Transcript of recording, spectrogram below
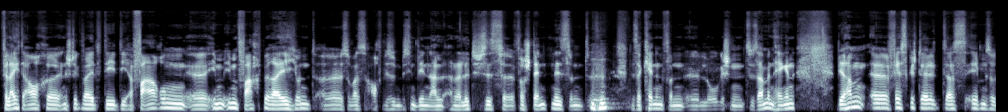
Vielleicht auch äh, ein Stück weit die die Erfahrung äh, im im Fachbereich und äh, sowas auch wie so ein bisschen wie ein analytisches äh, Verständnis und äh, mhm. das Erkennen von äh, logischen Zusammenhängen. Wir haben äh, festgestellt, dass eben so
